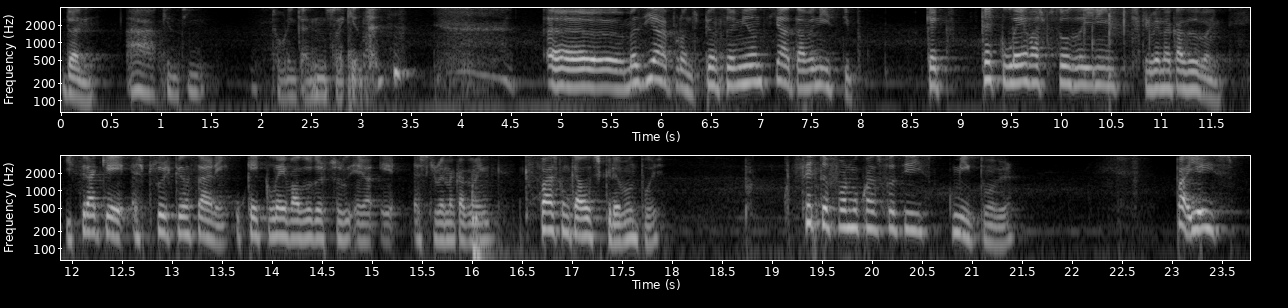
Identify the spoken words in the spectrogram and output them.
Done. Ah, quentinho. Estou brincando, não sei quente. uh, mas, já, yeah, pronto, pensamento, já, yeah, estava nisso, tipo, o que, é que, que é que leva as pessoas a irem escrever na casa de banho? E será que é as pessoas pensarem o que é que leva as outras pessoas a, a escrever na casa de banho que faz com que elas escrevam depois? De certa forma quase fazia isso comigo, estão a ver? Pá, e é isso.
